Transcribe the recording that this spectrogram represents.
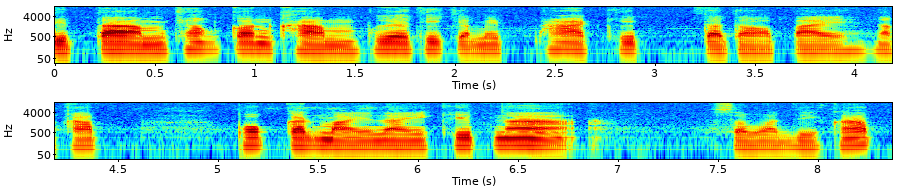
ติดตามช่องก้อนคำเพื่อที่จะไม่พลาดคลิปต่อๆไปนะครับ พบกันใหม่ในคลิปหน้า สวัสดีครับ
